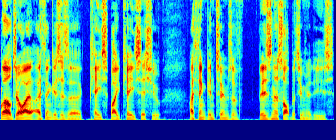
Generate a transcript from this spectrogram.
Well, Joe, I, I think this is a case by case issue. I think in terms of business opportunities,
